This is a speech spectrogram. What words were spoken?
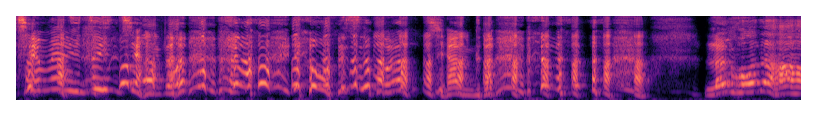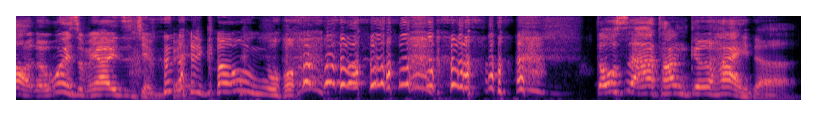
前面你自己讲的，又不是我要讲的。人活得好好的，为什么要一直减肥？你刚问我，都是阿汤哥害的。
